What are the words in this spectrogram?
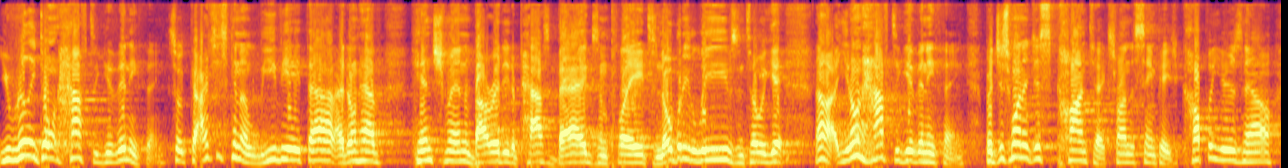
you really don't have to give anything. So I just can alleviate that. I don't have henchmen about ready to pass bags and plates. Nobody leaves until we get. No, you don't have to give anything. But just want to just context. We're on the same page. A couple years now,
